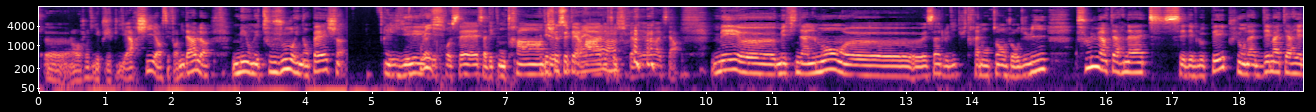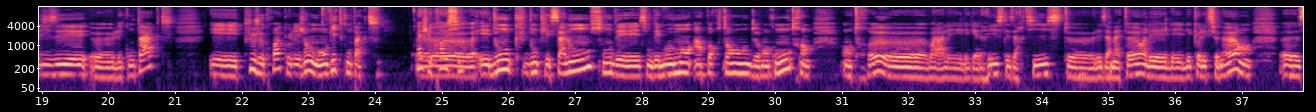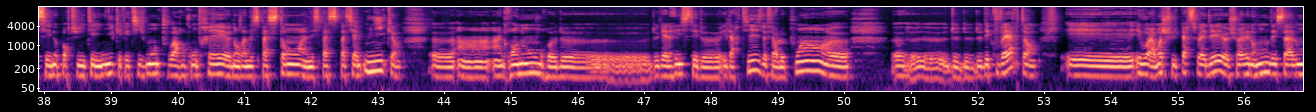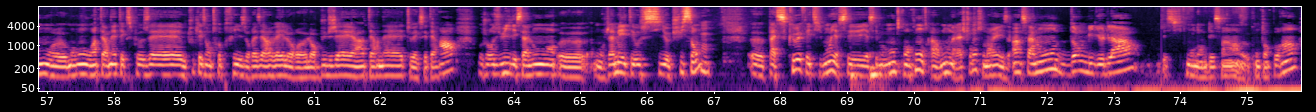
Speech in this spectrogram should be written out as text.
Euh, alors aujourd'hui, il n'y a plus de hiérarchie, alors c'est formidable, mais on est toujours, il n'empêche, liées à des process, à des contraintes, des choses etc., des choses supérieures, etc. Mais euh, mais finalement, euh, et ça je le dis depuis très longtemps aujourd'hui, plus Internet s'est développé, plus on a dématérialisé euh, les contacts, et plus je crois que les gens ont envie de contact. Ouais, je crois aussi. Euh, et donc, donc les salons sont des sont des moments importants de rencontre entre euh, voilà les, les, galeristes, les artistes, euh, les amateurs, les, les, les collectionneurs. Euh, c'est une opportunité unique effectivement de pouvoir rencontrer dans un espace-temps, un espace spatial unique, un, un, grand nombre de, de galeristes et de et d'artistes, de faire le point. Euh, de, de, de, découverte. Et, et, voilà, moi je suis persuadée, euh, je suis arrivée dans le monde des salons euh, au moment où Internet explosait, où toutes les entreprises réservaient leur, leur budget à Internet, etc. Aujourd'hui, les salons euh, ont jamais été aussi puissants. Mmh. Euh, parce que effectivement il y a ces il y a ces moments de rencontre. Alors nous on a la chance, on organise un salon dans le milieu de l'art, spécifiquement dans le dessin euh, contemporain,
